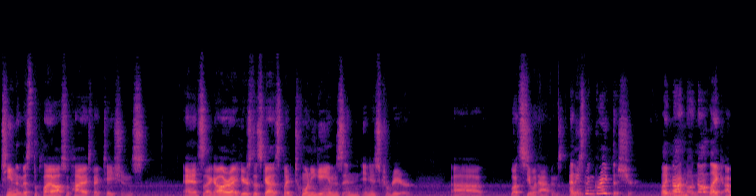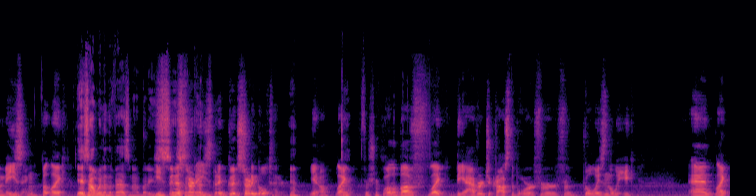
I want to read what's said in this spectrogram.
team that missed the playoffs with high expectations, and it's like, all right, here's this guy that's played 20 games in in his career. Uh, let's see what happens. And he's been great this year. Like not not, not like amazing, but like Yeah, he's not winning the Vezina, but he's, he's been a starting. He's been a good starting goaltender. Yeah. you know, like Yeah, for sure. well above like the average across the board for for goalies in the league. And like,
